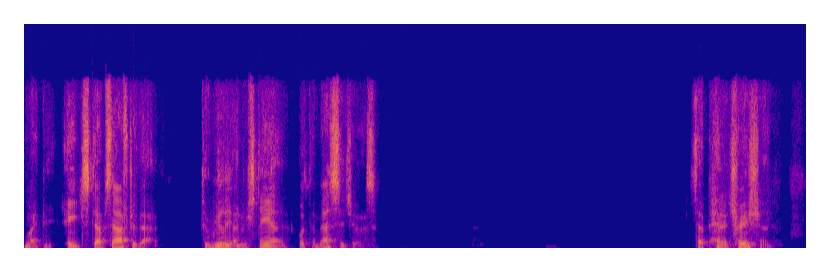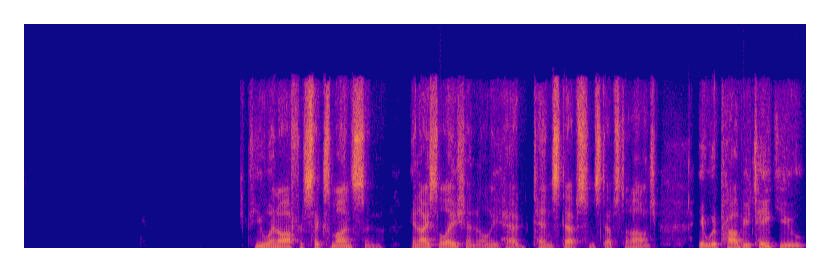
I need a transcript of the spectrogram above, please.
It might be eight steps after that to really understand what the message is. It's that penetration. If you went off for six months and in isolation and only had 10 steps and steps to knowledge, it would probably take you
